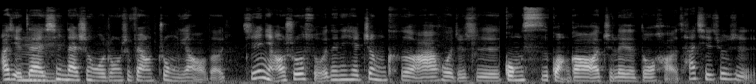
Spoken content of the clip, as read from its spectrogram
而且在现代生活中是非常重要的。其实你要说所谓的那些政客啊，或者是公司广告啊之类的都好，它其实就是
